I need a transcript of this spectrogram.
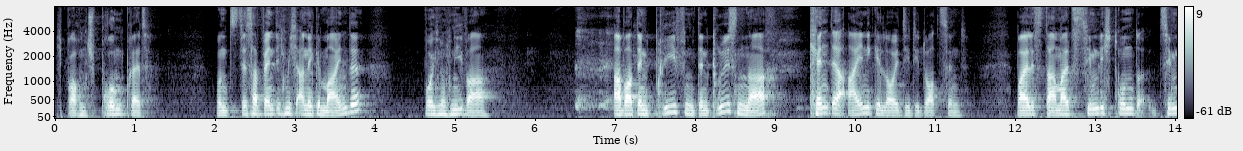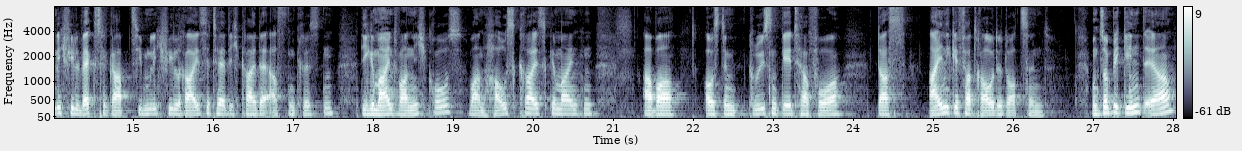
ich brauche ein Sprungbrett. Und deshalb wende ich mich an eine Gemeinde, wo ich noch nie war. Aber den Briefen, den Grüßen nach, kennt er einige Leute, die dort sind weil es damals ziemlich, drunter, ziemlich viel Wechsel gab, ziemlich viel Reisetätigkeit der ersten Christen. Die Gemeinde war nicht groß, waren Hauskreisgemeinden, aber aus den Grüßen geht hervor, dass einige Vertraute dort sind. Und so beginnt er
